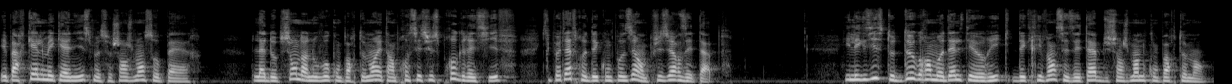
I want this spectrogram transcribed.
et par quels mécanismes ce changement s'opère. L'adoption d'un nouveau comportement est un processus progressif qui peut être décomposé en plusieurs étapes. Il existe deux grands modèles théoriques décrivant ces étapes du changement de comportement,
